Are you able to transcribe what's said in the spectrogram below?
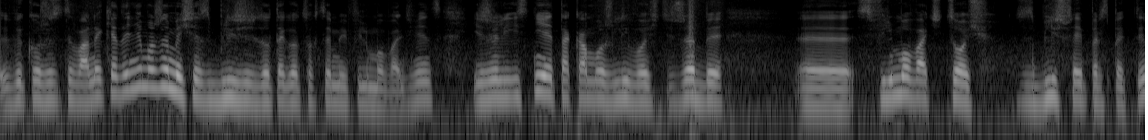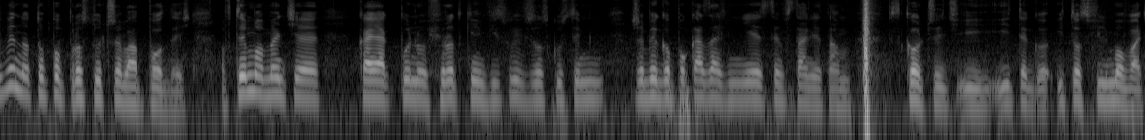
yy, wykorzystywane, kiedy nie możemy się zbliżyć do tego, co chcemy filmować. Więc jeżeli istnieje taka możliwość, żeby sfilmować coś z bliższej perspektywy, no to po prostu trzeba podejść. No w tym momencie kajak płynął środkiem Wisły, w związku z tym, żeby go pokazać, nie jestem w stanie tam wskoczyć i, i, tego, i to sfilmować.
